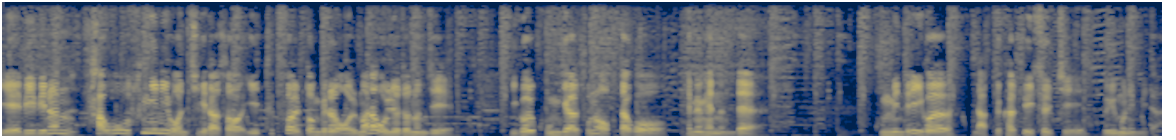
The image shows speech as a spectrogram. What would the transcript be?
예비비는 사후 승인이 원칙이라서 이 특수활동비를 얼마나 올려줬는지 이걸 공개할 수는 없다고 해명했는데 국민들이 이걸 납득할 수 있을지 의문입니다.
